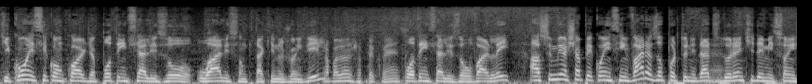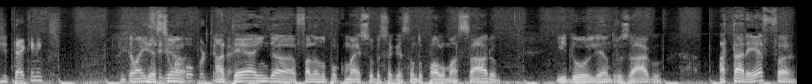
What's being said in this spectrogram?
que com esse Concórdia potencializou o Alisson, que tá aqui no Joinville. Trabalhou no Chapecoense. Potencializou o Varley. Assumiu a Chapecoense em várias oportunidades durante demissões de técnicos. Então aí E seria assim, uma boa oportunidade. até ainda falando um pouco mais sobre essa questão do Paulo Massaro e do Leandro Zago, a tarefa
